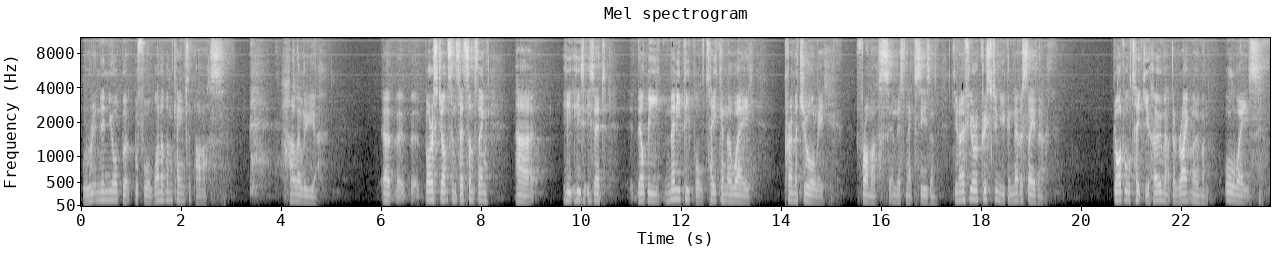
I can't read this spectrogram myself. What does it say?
were written in your book before one of them came to pass. Hallelujah. Uh, Boris Johnson said something, uh, he, he, he said, There'll be many people taken away prematurely from us in this next season. Do you know if you're a Christian, you can never say that? God will take you home at the right moment, always.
